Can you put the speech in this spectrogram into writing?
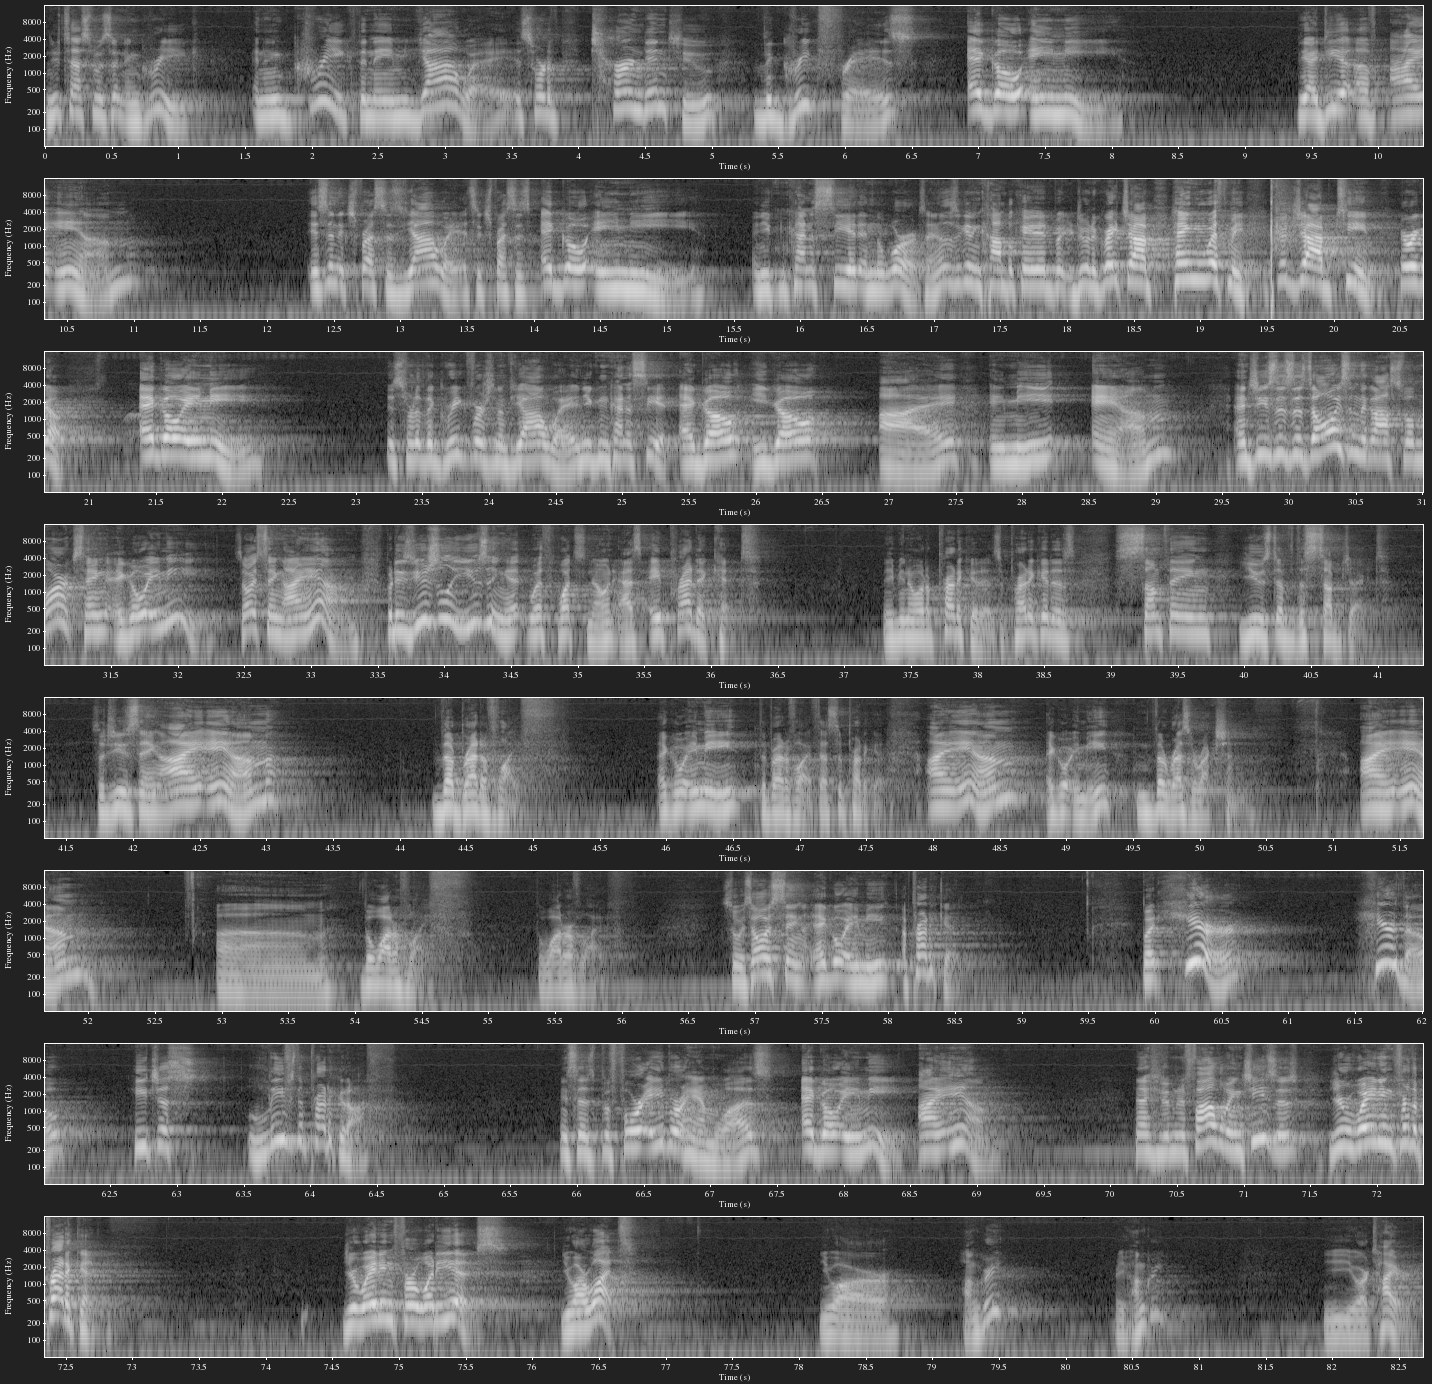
New Testament is in Greek, and in Greek, the name Yahweh is sort of turned into the Greek phrase ego eimi. The idea of I am isn't expressed as Yahweh, it's expressed as ego eimi. And you can kind of see it in the words. I know this is getting complicated, but you're doing a great job hanging with me. Good job, team. Here we go. Ego eimi is sort of the Greek version of Yahweh, and you can kind of see it. Ego, ego, I, eimi, am. And Jesus is always in the Gospel of Mark saying ego eimi. He's always saying I am, but he's usually using it with what's known as a predicate. Maybe you know what a predicate is. A predicate is something used of the subject. So Jesus is saying, I am the bread of life. Ego eimi, the bread of life. That's the predicate. I am, ego eimi, the resurrection. I am um, the water of life. The water of life. So he's always saying ego eimi, a predicate. But here, here though, he just leaves the predicate off. He says, Before Abraham was, ego eimi, I am. Now, if you've been following Jesus, you're waiting for the predicate. You're waiting for what he is. You are what? You are hungry? Are you hungry? You are tired.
